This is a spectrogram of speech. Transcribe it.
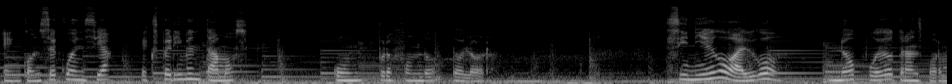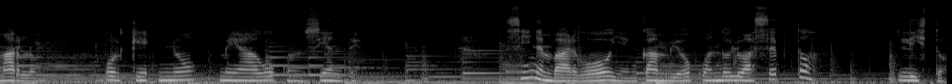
en consecuencia, experimentamos un profundo dolor. Si niego algo, no puedo transformarlo, porque no me hago consciente. Sin embargo, y en cambio, cuando lo acepto, listo,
